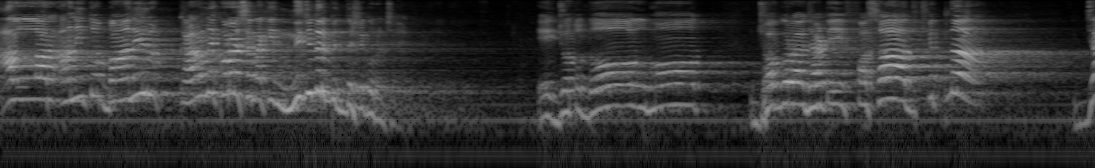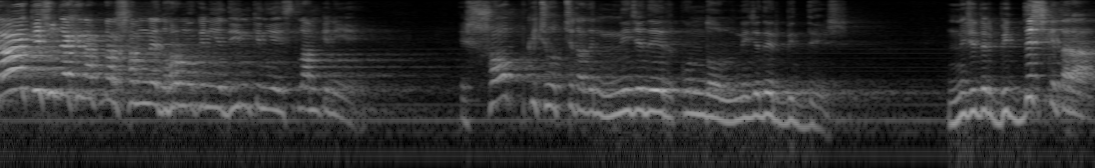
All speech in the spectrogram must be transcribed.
আল্লাহর আনিত বাণীর কারণে করেছে নাকি নিজেদের বিদ্বেষে করেছে? এই যত দল, মত ঝগড়াঝাটি ফাসাদ, ফিতনা, যা কিছু দেখেন আপনার সামনে ধর্মকে নিয়ে, দিনকে নিয়ে, ইসলামকে নিয়ে সব কিছু হচ্ছে তাদের নিজেদের কুন্দল, নিজেদের বিদ্বেষ। নিজেদের বিদ্বেষকে তারা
